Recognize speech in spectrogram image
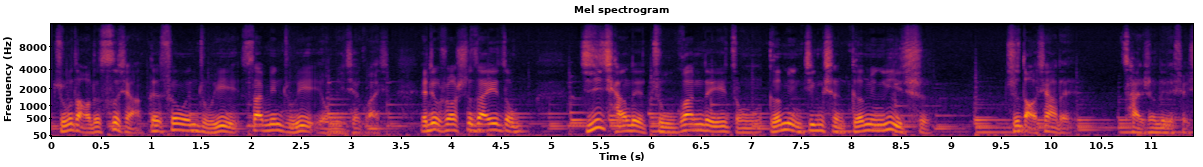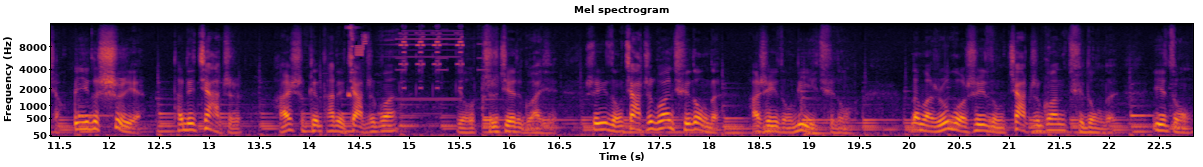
主导的思想跟孙文主义、三民主义有密切关系。也就是说，是在一种极强的主观的一种革命精神、革命意识指导下的产生的一个学校。一个事业，它的价值还是跟他的价值观有直接的关系，是一种价值观驱动的，还是一种利益驱动的？那么，如果是一种价值观驱动的，一种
